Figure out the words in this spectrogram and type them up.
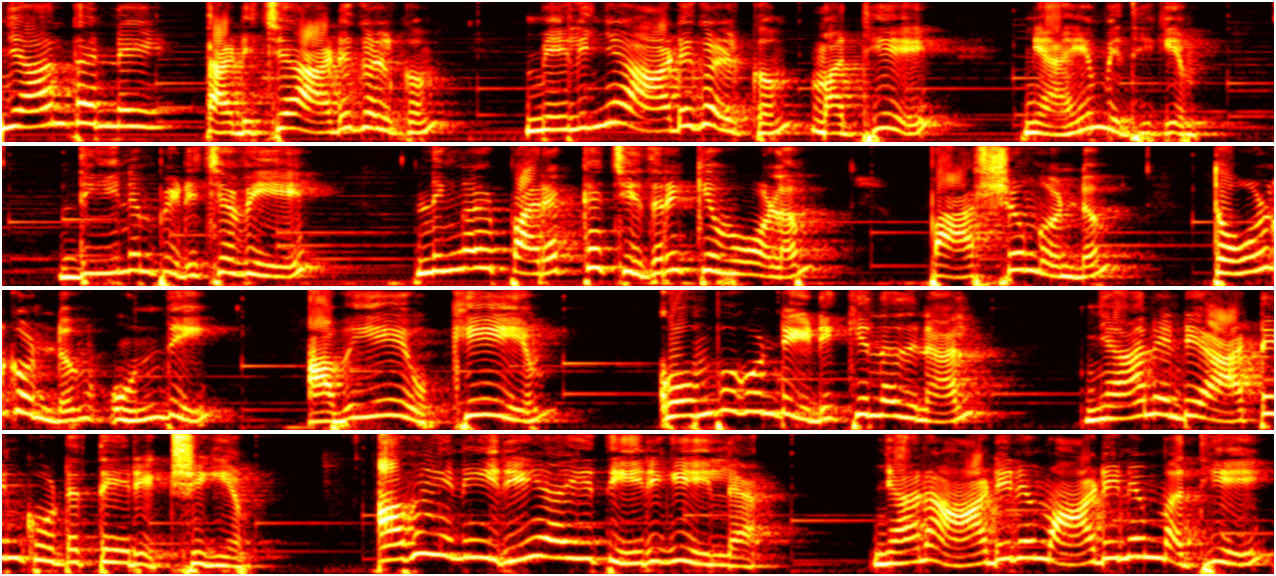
ഞാൻ തന്നെ തടിച്ച ആടുകൾക്കും മെലിഞ്ഞ ആടുകൾക്കും മധ്യേ ന്യായം വിധിക്കും. ദീനം പിടിച്ചവയെ നിങ്ങൾ പരക്കെ ചിതറിക്കുവോളം പാർശ്വം കൊണ്ടും തോൾ കൊണ്ടും ഉന്തി അവയെ ഒക്കെയും കൊമ്പുകൊണ്ട് ഇടിക്കുന്നതിനാൽ ഞാൻ എന്റെ ആട്ടിൻകൂട്ടത്തെ രക്ഷിക്കും. അവ ഇനി ഇരയായി തീരുകയില്ല. ഞാൻ ആടിനും ആടിനും മധ്യേ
